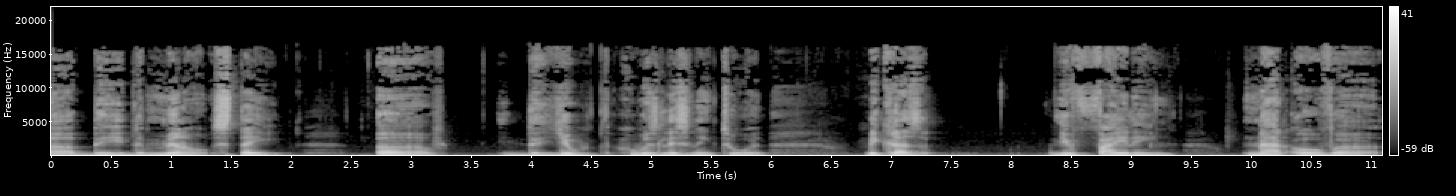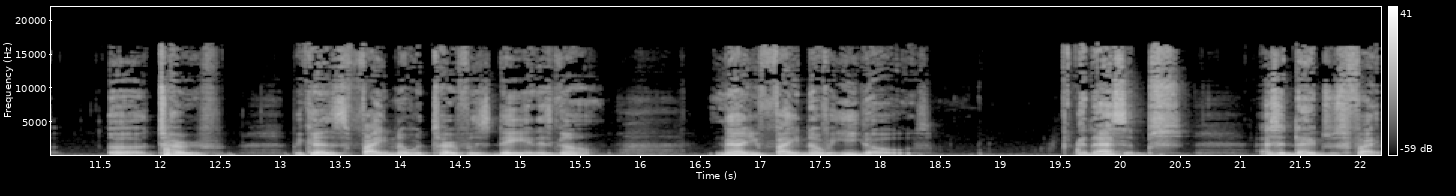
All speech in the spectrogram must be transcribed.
uh, the the mental state of the youth who was listening to it because you're fighting not over uh, turf because fighting over turf is dead, it's gone. Now you're fighting over egos, and that's a that's a dangerous fight,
